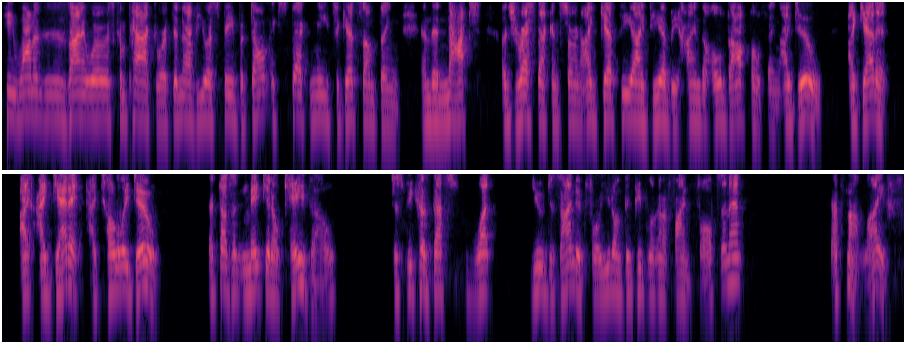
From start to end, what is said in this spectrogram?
he wanted to design it where it was compact, where it didn't have USB, but don't expect me to get something and then not address that concern. I get the idea behind the whole DovPo thing. I do. I get it. I, I get it. I totally do. That doesn't make it okay, though. Just because that's what you designed it for, you don't think people are going to find faults in it? That's not life.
